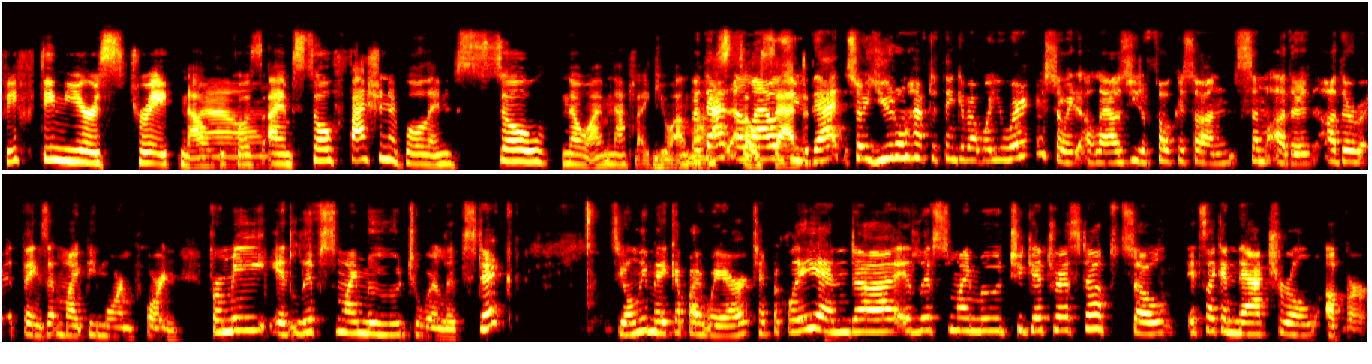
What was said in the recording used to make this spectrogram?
15 years straight now wow. because I'm so fashionable and so no, I'm not like you. I'm but that so allows sad. you that so you don't have to think about what you're wearing. So it allows you to focus on some other other things that might be more important. For me, it lifts my mood to wear lipstick It's the only makeup I wear typically, and uh, it lifts my mood to get dressed up. So it's like a natural upper.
